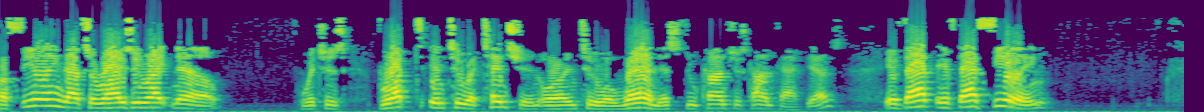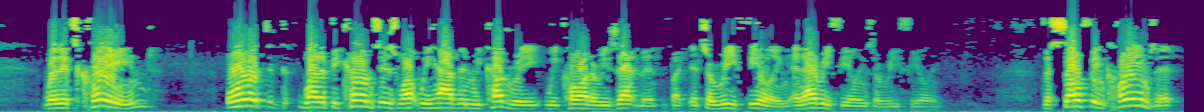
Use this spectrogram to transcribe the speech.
a feeling that's arising right now which is brought into attention or into awareness through conscious contact, yes? If that, if that feeling, when it's claimed, all it, what it becomes is what we have in recovery, we call it a resentment, but it's a re-feeling, and every feeling's a re-feeling. The selfing claims it,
